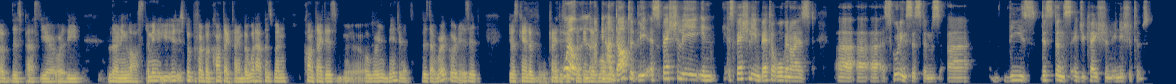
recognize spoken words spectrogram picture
of this past year or the learning lost? I mean, you, you spoke before about contact time, but what happens when contact is uh, over the internet? Does that work, or is it just kind of trying to well, I mean, undoubtedly, especially in especially in better organized uh, uh, uh, schooling systems, uh, these distance education initiatives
